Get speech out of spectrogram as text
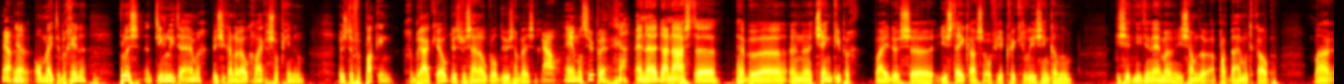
Ja. eh, Ja. om mee te beginnen. Plus een 10 liter emmer. Dus je kan er ook gelijk een sopje in doen. Dus de verpakking gebruik je ook. Dus we zijn ook wel duurzaam bezig. Nou, helemaal super. En eh, daarnaast eh, hebben we een chainkeeper. Waar je dus eh, je steekas of je quick release in kan doen. Die zit niet in de emmer. Je zou hem er apart bij moeten kopen. Maar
